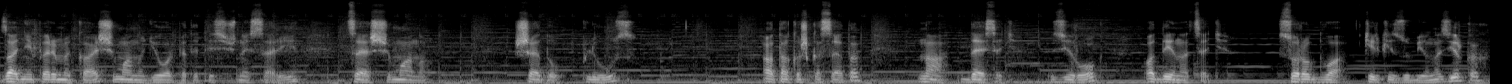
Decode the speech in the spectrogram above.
Задній перемикач Shimano Dior 5000 серії. Це Shimano Shadow Plus, а також касета на 10 зірок, 11 42 кількість зубів на зірках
